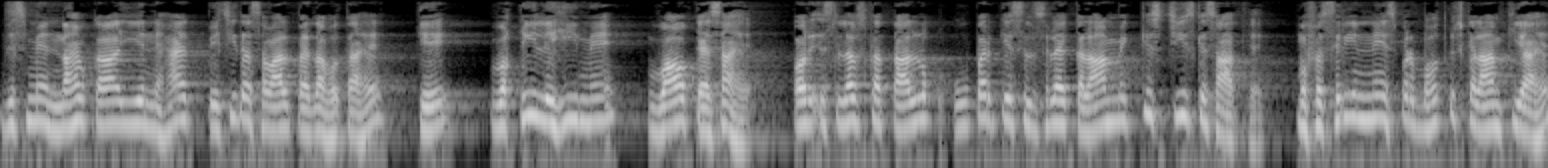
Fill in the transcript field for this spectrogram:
جس میں نحو کا یہ نہایت پیچیدہ سوال پیدا ہوتا ہے کہ وکیل ہی میں واؤ کیسا ہے اور اس لفظ کا تعلق اوپر کے سلسلہ کلام میں کس چیز کے ساتھ ہے؟ مفسرین نے اس پر بہت کچھ کلام کیا ہے،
